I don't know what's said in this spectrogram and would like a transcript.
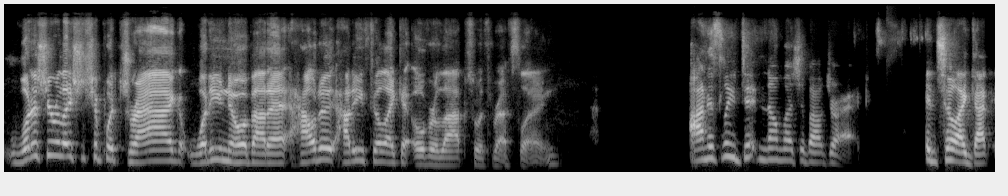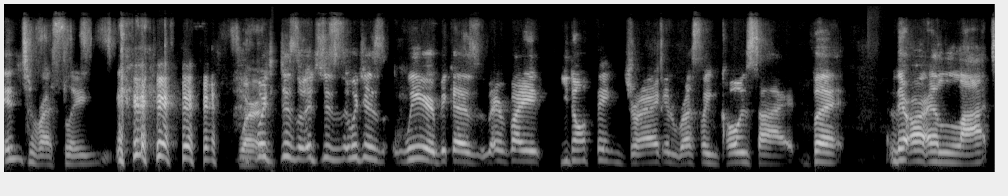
what is your relationship with drag? What do you know about it? How do how do you feel like it overlaps with wrestling? Honestly, didn't know much about drag until I got into wrestling. Word. which is which is which is weird because everybody you don't think drag and wrestling coincide, but there are a lot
